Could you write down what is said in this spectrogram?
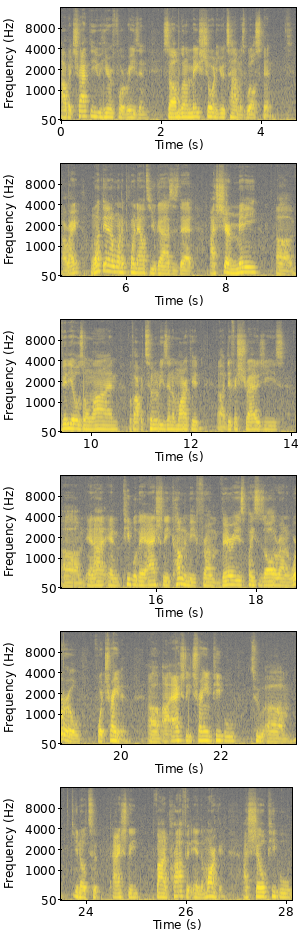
I've attracted you here for a reason. So I'm going to make sure that your time is well spent. All right. One thing I want to point out to you guys is that I share many uh, videos online of opportunities in the market, uh, different strategies, um, and I and people they actually come to me from various places all around the world for training. Um, I actually train people to, um, you know, to actually find profit in the market. I show people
